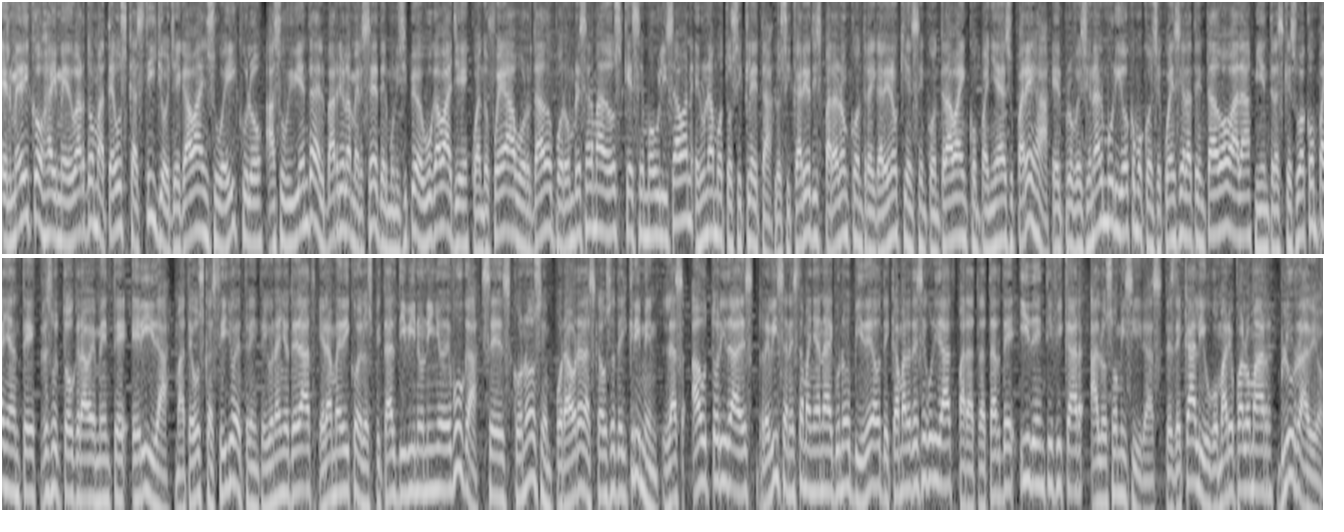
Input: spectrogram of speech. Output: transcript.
El médico Jaime Eduardo Mateus Castillo llegaba en su vehículo a su vivienda del barrio La Merced del municipio de Bugavalle cuando fue abordado por hombres armados que se movilizaban en una motocicleta. Los sicarios dispararon contra el galeno quien se encontraba en compañía de su pareja. El profesional murió como consecuencia del atentado a bala, mientras que su acompañante resultó gravemente herida. Mateus Castillo, de 31 años de edad, era médico del Hospital Divino Niño de Buga. Se desconocen por ahora las causas del crimen. Las autoridades revisan esta mañana algunos videos de cámaras de seguridad para tratar de identificar a los homicidas. Desde Cali, Hugo Mario Palomar, Blue Radio.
